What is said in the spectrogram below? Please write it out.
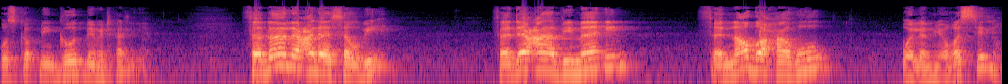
اس کو اپنی گود میں بٹھا لیا۔ فبال على ثوبی، فدعا بماء، فنضحه ولم يغسله۔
